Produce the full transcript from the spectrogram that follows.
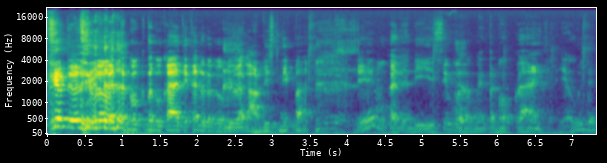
Kan tiba-tiba main teguk-teguk aja kan udah gue bilang abis nih pak Ya bukannya diisi malah main teguk aja Ya udah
